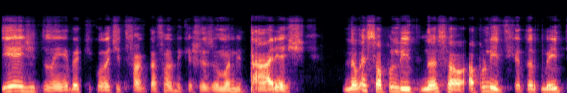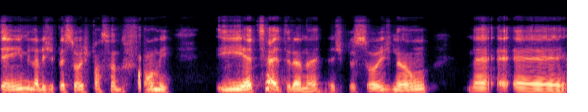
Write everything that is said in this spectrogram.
E a gente lembra que quando a gente está falando de questões humanitárias, não é só política, não é só a política, também tem milhares de pessoas passando fome e etc, né? As pessoas não, né, é, é,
